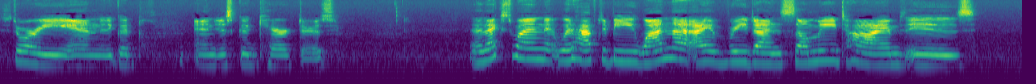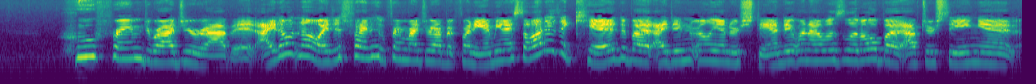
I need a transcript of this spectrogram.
Story and a good and just good characters. The next one would have to be one that I've redone so many times is who Framed Roger Rabbit? I don't know. I just find Who Framed Roger Rabbit funny. I mean, I saw it as a kid, but I didn't really understand it when I was little. But after seeing it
